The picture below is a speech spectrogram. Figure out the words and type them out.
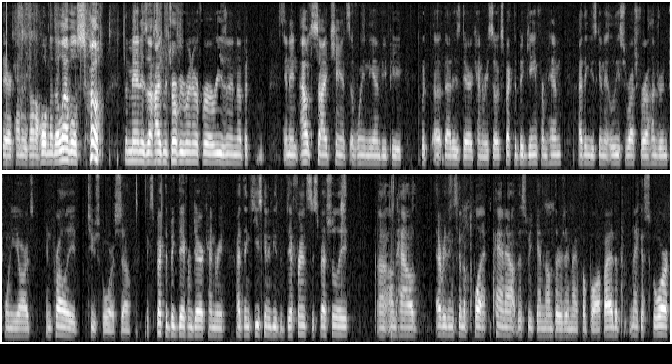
Derrick Henry's on a whole nother level. So the man is a Heisman Trophy winner for a reason, and an outside chance of winning the MVP. With uh, that is Derrick Henry. So expect a big game from him. I think he's going to at least rush for 120 yards and probably two scores. So expect a big day from Derrick Henry. I think he's going to be the difference, especially uh, on how everything's going to pan out this weekend on Thursday Night Football. If I had to make a score,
